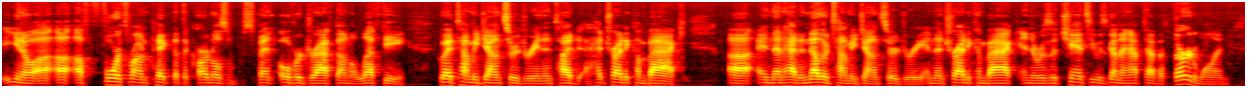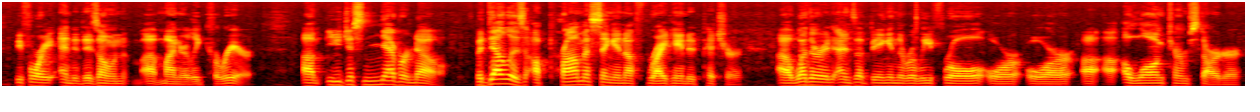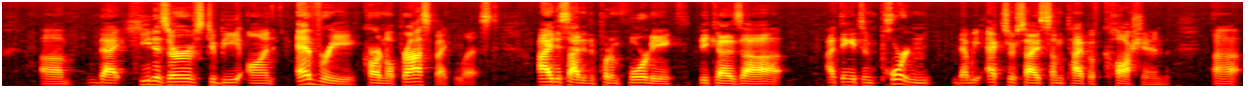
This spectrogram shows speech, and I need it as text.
you know, a, a, fourth round pick that the Cardinals spent overdraft on a lefty who had Tommy John surgery and then tried, had tried to come back. Uh, and then had another Tommy John surgery, and then tried to come back, and there was a chance he was going to have to have a third one before he ended his own uh, minor league career. Um, you just never know. Bedell is a promising enough right-handed pitcher. Uh, whether it ends up being in the relief role or or a, a long-term starter, um, that he deserves to be on every Cardinal prospect list. I decided to put him 40 because uh, I think it's important that we exercise some type of caution uh,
